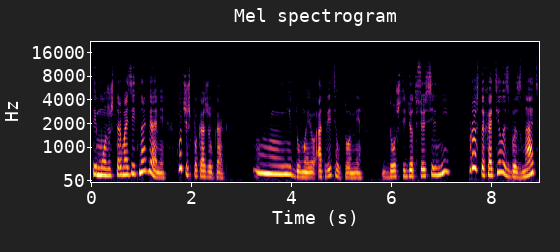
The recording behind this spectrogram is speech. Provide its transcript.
«Ты можешь тормозить ногами. Хочешь, покажу, как?» «М -м, «Не думаю», — ответил Томми. «Дождь идет все сильней. Просто хотелось бы знать,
